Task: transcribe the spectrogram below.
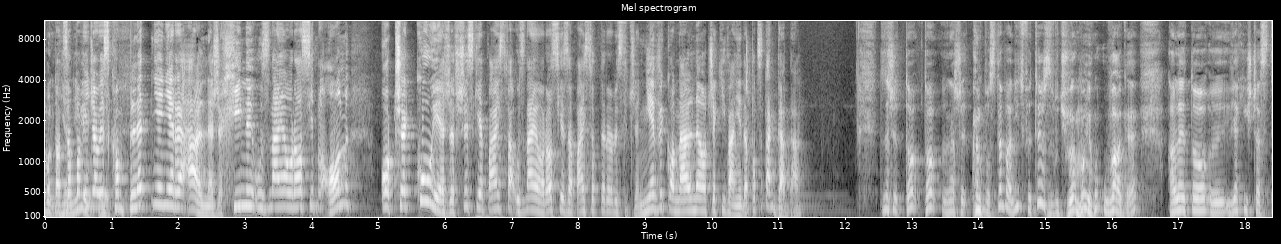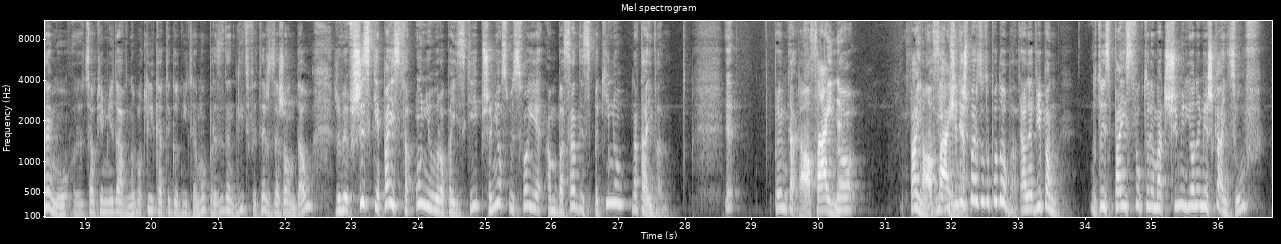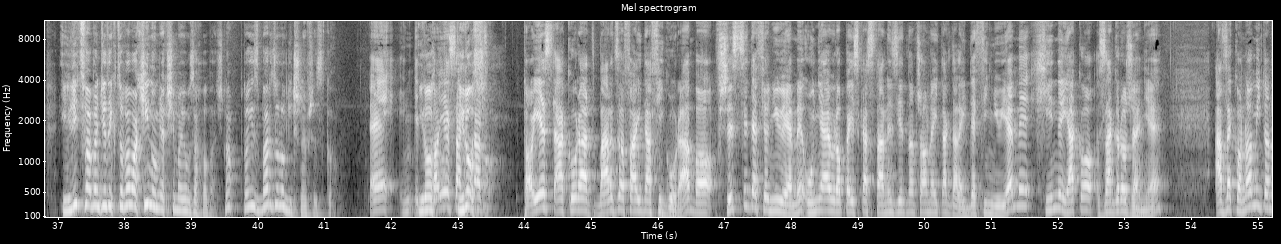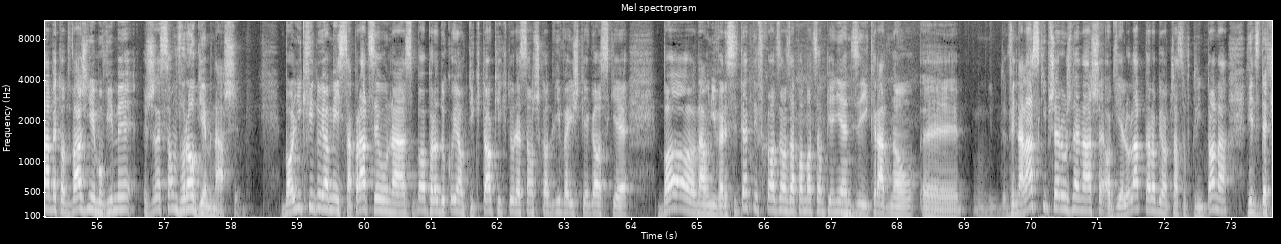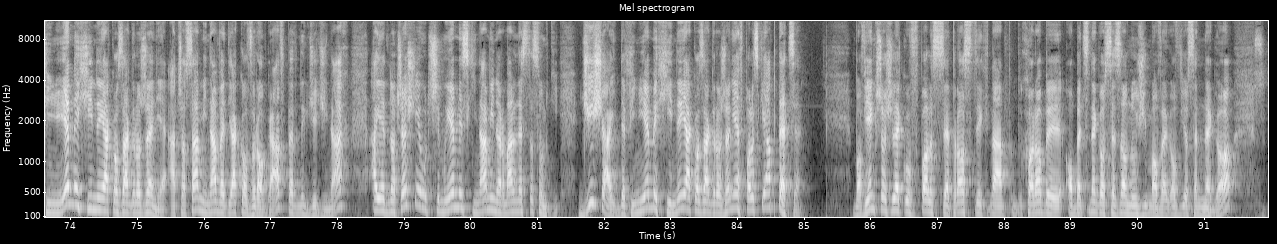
Pan, to, co ja powiedział, wiem, jest kompletnie nierealne, że Chiny uznają Rosję. On oczekuje, że wszystkie państwa uznają Rosję za państwo terrorystyczne. Niewykonalne oczekiwanie. Po co tak gada? To znaczy, to, to znaczy, postawa Litwy też zwróciła moją uwagę, ale to y, jakiś czas temu, y, całkiem niedawno, bo kilka tygodni temu, prezydent Litwy też zażądał, żeby wszystkie państwa Unii Europejskiej przeniosły swoje ambasady z Pekinu na Tajwan. Y, powiem tak. To fajne. No, fajne. To fajne. Mi się też bardzo to podoba. Ale wie pan, no to jest państwo, które ma 3 miliony mieszkańców i Litwa będzie dyktowała Chinom, jak się mają zachować. No, to jest bardzo logiczne wszystko. E, to, jest akurat, to jest akurat bardzo fajna figura, bo wszyscy definiujemy, Unia Europejska, Stany Zjednoczone i tak dalej, definiujemy Chiny jako zagrożenie, a w ekonomii to nawet odważnie mówimy, że są wrogiem naszym bo likwidują miejsca pracy u nas, bo produkują TikToki, które są szkodliwe i szpiegowskie, bo na uniwersytety wchodzą za pomocą pieniędzy i kradną yy, wynalazki przeróżne nasze. Od wielu lat to robią, od czasów Clintona, więc definiujemy Chiny jako zagrożenie, a czasami nawet jako wroga w pewnych dziedzinach, a jednocześnie utrzymujemy z Chinami normalne stosunki. Dzisiaj definiujemy Chiny jako zagrożenie w polskiej aptece bo większość leków w Polsce prostych na choroby obecnego sezonu zimowego, wiosennego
